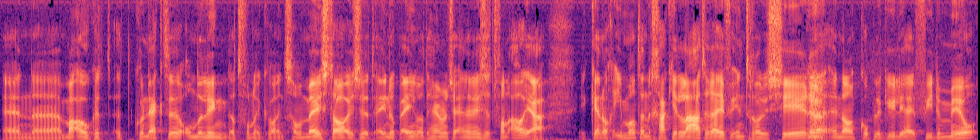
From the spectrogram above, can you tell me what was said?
En, uh, maar ook het, het connecten onderling, dat vond ik wel interessant. Meestal is het één op één wat Herman zei. En dan is het van, oh ja, ik ken nog iemand en dan ga ik je later even introduceren. Ja. En dan koppel ik jullie even via de mail.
